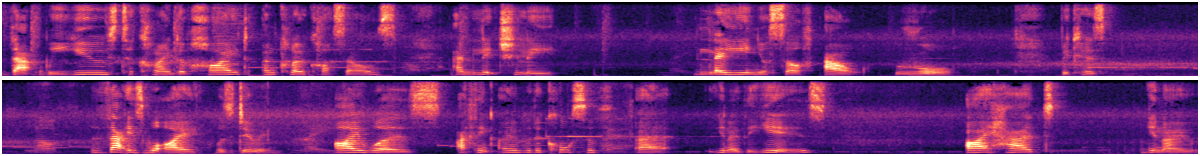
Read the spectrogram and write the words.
that we use to kind of hide and cloak ourselves and literally laying yourself out raw because that is what I was doing. I was I think over the course of uh, you know the years, I had you know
